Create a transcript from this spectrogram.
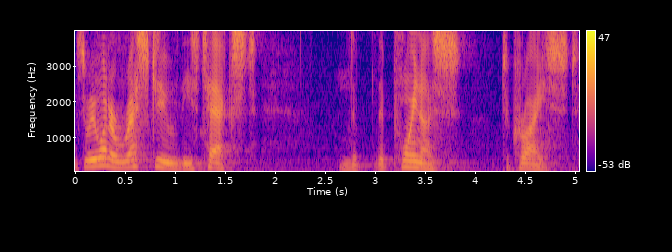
So we want to rescue these texts that point us to Christ.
